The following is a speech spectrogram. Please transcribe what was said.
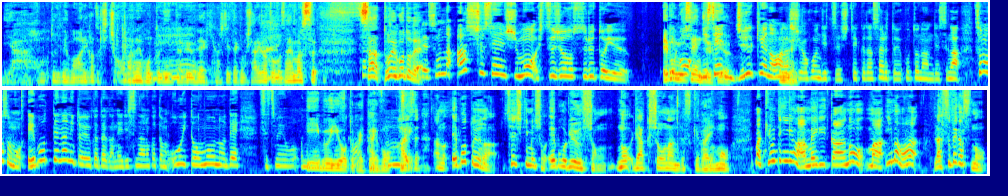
いやー本当にね、もうありがとう、貴重なね、本当にインタビューね、聞かせていただきまして、ありがとうございます。さあ、ということで。で、そんなアッシュ選手も出場するというエボ2019 2019のお話を本日してくださるということなんですが、そもそもエボって何という方がね、リスナーの方も多いと思うので、説明をお願いできますか？EVO と書いてエボ。あの、エボというのは、正式名称、エボリューションの略称なんですけれども、まあ、基本的にはアメリカの、まあ、今はラスベガスの、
